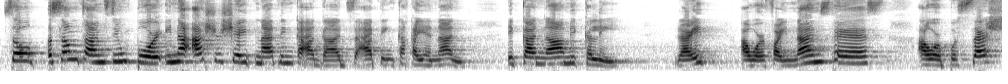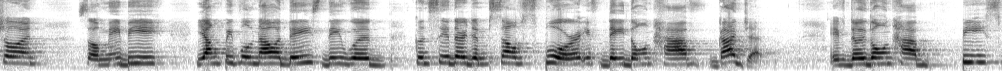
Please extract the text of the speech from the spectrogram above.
So, sometimes yung poor, ina-associate natin kaagad sa ating kakayanan, economically, right? Our finances, our possession. So, maybe young people nowadays, they would consider themselves poor if they don't have gadget, if they don't have PS,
